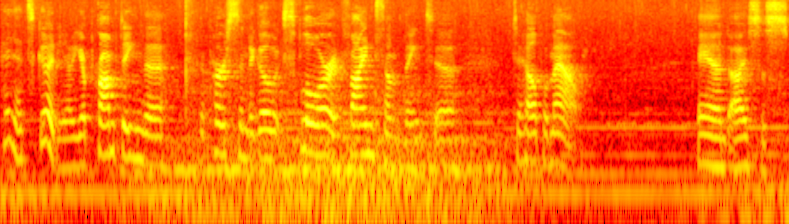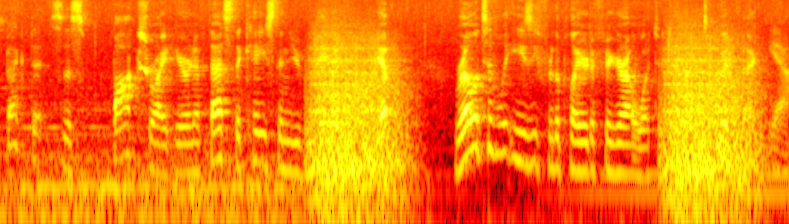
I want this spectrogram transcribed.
Hey, that's good. You know, you're prompting the, the person to go explore and find something to, to help them out. And I suspect it's this box right here, and if that's the case, then you've made it, yep, relatively easy for the player to figure out what to do. It's a good thing. Yeah.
